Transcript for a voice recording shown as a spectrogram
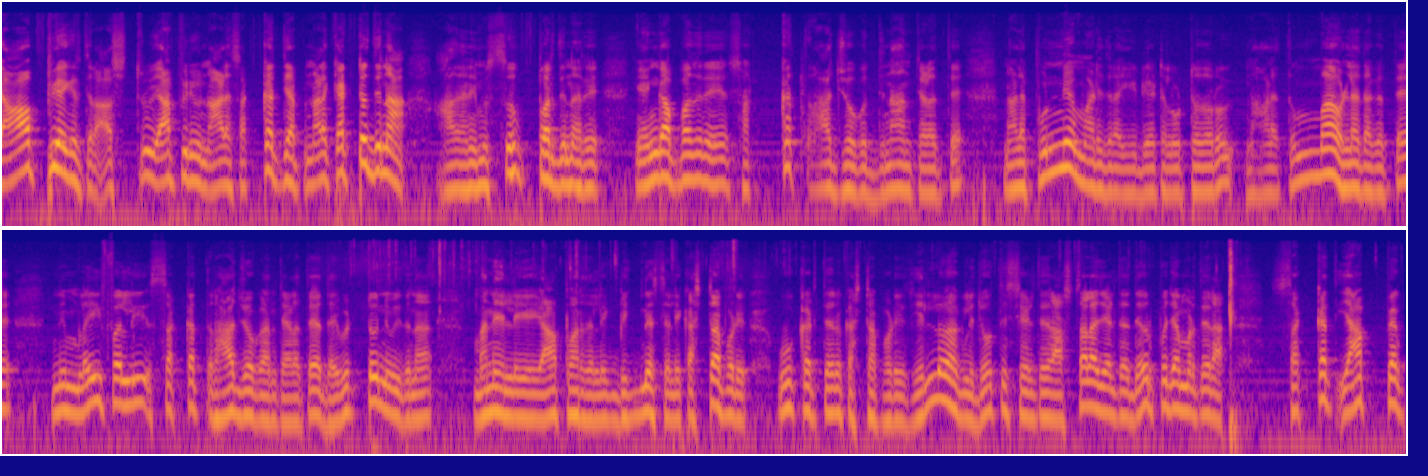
ಯಾಪಿಯಾಗಿರ್ತೀರ ಅಷ್ಟು ಯಾಪಿ ನೀವು ನಾಳೆ ಸಖತ್ ಯಾಪಿ, ನಾಳೆ ಕೆಟ್ಟ ದಿನ. ಆದರೆ ನಿಮಗೆ ಸೂಪರ್ ದಿನ ರೀ. ಹೆಂಗಪ್ಪ ಅಂದರೆ ಸಖತ್ ಹೋಗೋ ದಿನ ಅಂತ ಹೇಳುತ್ತೆ. ನಾಳೆ ಪುಣ್ಯ ಮಾಡಿದ್ರ ಈ ಡೇಟಲ್ಲಿ ಹುಟ್ಟೋದವರು, ನಾಳೆ ತುಂಬ ಒಳ್ಳೆಯದಾಗುತ್ತೆ ನಿಮ್ಮ ಲೈಫಲ್ಲಿ ಸಖತ್ ರಾಜಯೋಗ ಅಂತ ಹೇಳುತ್ತೆ. ದಯವಿಟ್ಟು ನೀವು ಇದನ್ನು ಮನೆಯಲ್ಲಿ, ವ್ಯಾಪಾರದಲ್ಲಿ ಬಿಗ್ನೆಸ್ಸಲ್ಲಿ ಕಷ್ಟಪಡಿ ಹೂ ಕಟ್ತಿದ್ರು ಕಷ್ಟಪಡಿ, ಎಲ್ಲೋ ಆಗಲಿ ಜ್ಯೋತಿಷ್ಯ ಹೇಳ್ತಿದ್ರೆ ಅಷ್ಟಲಾಜ್ ಹೇಳ್ತಿದ್ರೆ, ದೇವ್ರ ಪೂಜೆ ಮಾಡ್ತೀರಾ ಸಖತ್ ಯಾಪ್ಯಾಗಿ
